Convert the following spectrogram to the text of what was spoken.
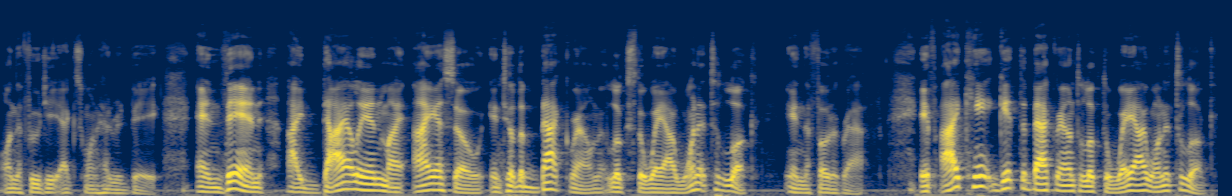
on the Fuji X100V. And then I dial in my ISO until the background background looks the way I want it to look in the photograph. If I can't get the background to look the way I want it to look,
